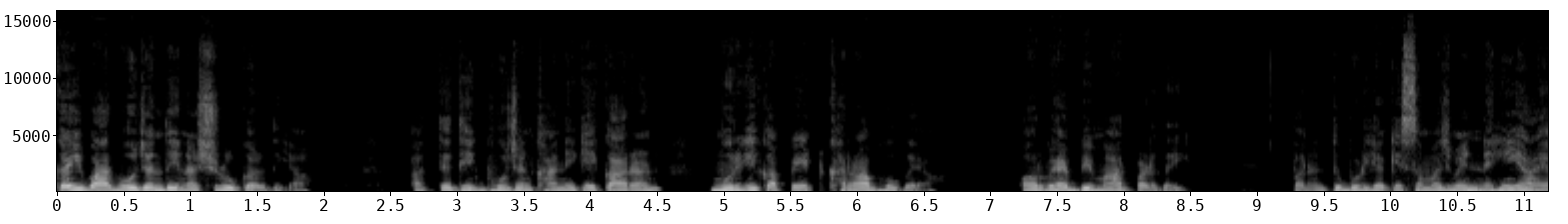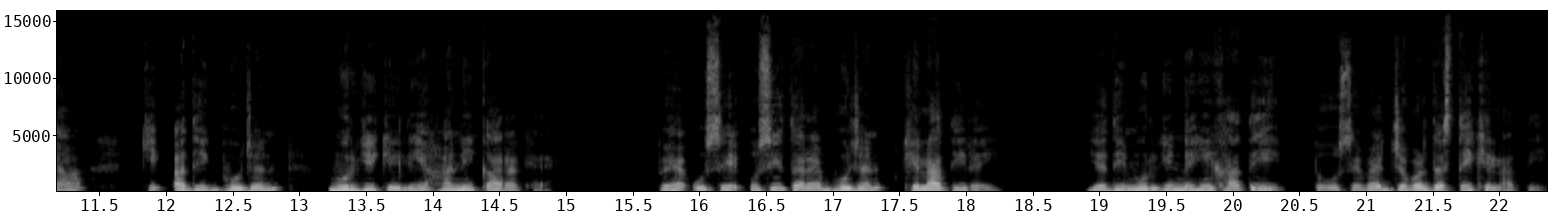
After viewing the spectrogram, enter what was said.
कई बार भोजन देना शुरू कर दिया। अत्यधिक भोजन खाने के कारण मुर्गी का पेट खराब हो गया। और वह बीमार पड़ गई। परंतु बुढ़िया की समझ में नहीं आया कि अधिक भोजन मुर्गी के लिए हानिकारक है। वह उसे उसी तरह भोजन खिलाती रही। यदि मुर्गी नहीं खाती तो उसे वह ज़बरदस्ती खिलाती।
